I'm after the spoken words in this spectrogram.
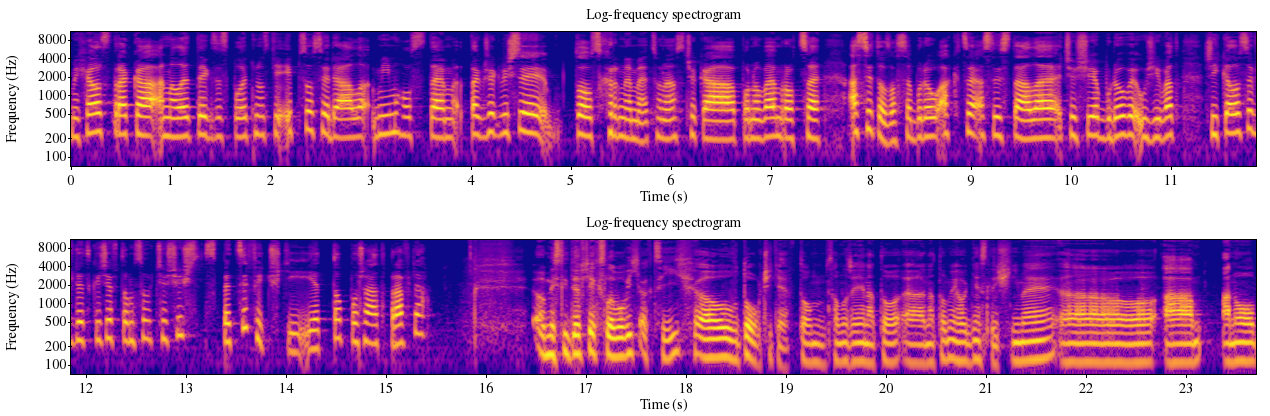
Michal Straka, analytik ze společnosti Ipsos je dál mým hostem, takže když si to schrneme, co nás čeká po novém roce, asi to zase budou akce, asi stále Češi je budou využívat. Říkalo se vždycky, že v tom jsou Češi specifičtí. Je to pořád pravda? Myslíte v těch slevových akcích? Eh, to určitě. V tom samozřejmě na to, eh, na to my hodně slyšíme. Eh, a ano,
